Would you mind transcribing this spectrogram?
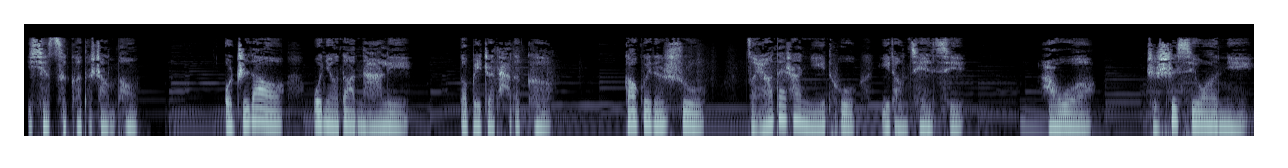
一些此刻的伤痛？我知道蜗牛到哪里都背着它的壳。高贵的树，总要带上泥土一同迁徙，而我，只是希望你，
